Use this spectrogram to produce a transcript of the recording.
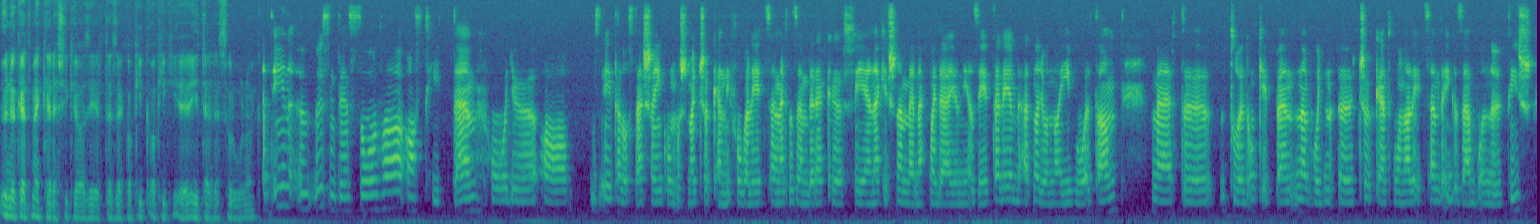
Önöket megkeresik-e azért ezek, akik, akik ételre szorulnak? Hát én őszintén szólva azt hittem, hogy a az ételosztásainkon most majd csökkenni fog a létszám, mert az emberek félnek, és nem mernek majd eljönni az ételért, de hát nagyon naív voltam, mert uh, tulajdonképpen nem, hogy uh, csökkent volna a létszám, de igazából nőtt is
